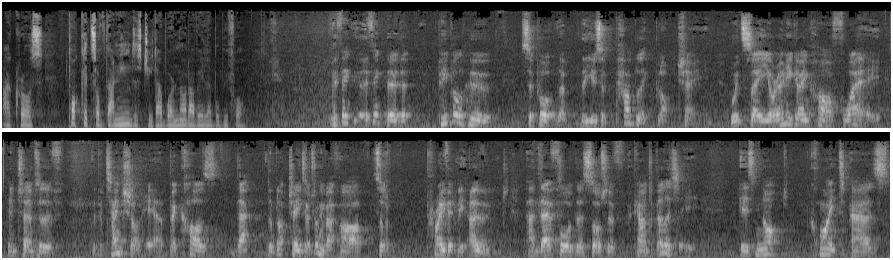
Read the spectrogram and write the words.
across pockets of an industry that were not available before. I think I think though that people who support the, the use of public blockchain would say you're only going halfway in terms of the potential here because that the blockchains we're talking about are sort of privately owned and therefore the sort of accountability is not quite as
